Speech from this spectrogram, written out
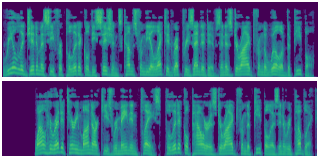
Real legitimacy for political decisions comes from the elected representatives and is derived from the will of the people. While hereditary monarchies remain in place, political power is derived from the people as in a republic.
